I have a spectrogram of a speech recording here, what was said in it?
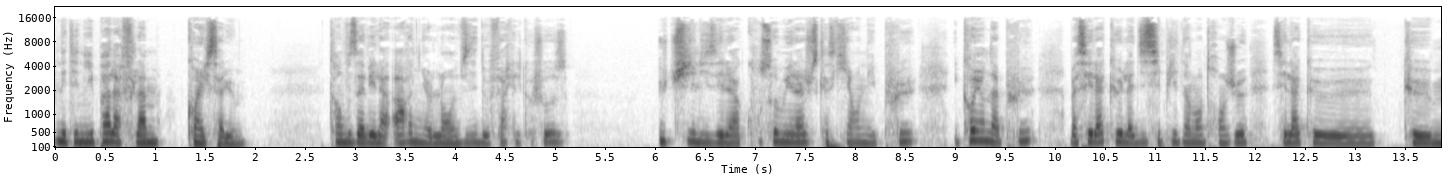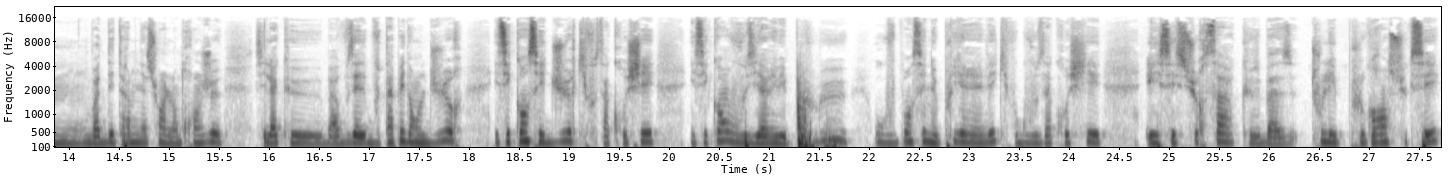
N'éteignez pas la flamme quand elle s'allume. Quand vous avez la hargne, l'envie de faire quelque chose, utilisez-la, consommez-la jusqu'à ce qu'il n'y en ait plus. Et quand il n'y en a plus, bah c'est là que la discipline entre en jeu, c'est là que, que hum, votre détermination elle entre en jeu. C'est là que bah, vous, êtes, vous tapez dans le dur. Et c'est quand c'est dur qu'il faut s'accrocher. Et c'est quand vous y arrivez plus ou que vous pensez ne plus y arriver qu'il faut que vous vous accrochiez. Et c'est sur ça que se basent tous les plus grands succès.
